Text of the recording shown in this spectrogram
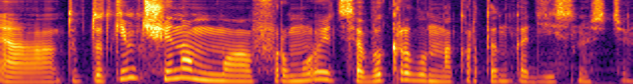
Е, тобто, таким чином е, формується викривлена картинка дійсності.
